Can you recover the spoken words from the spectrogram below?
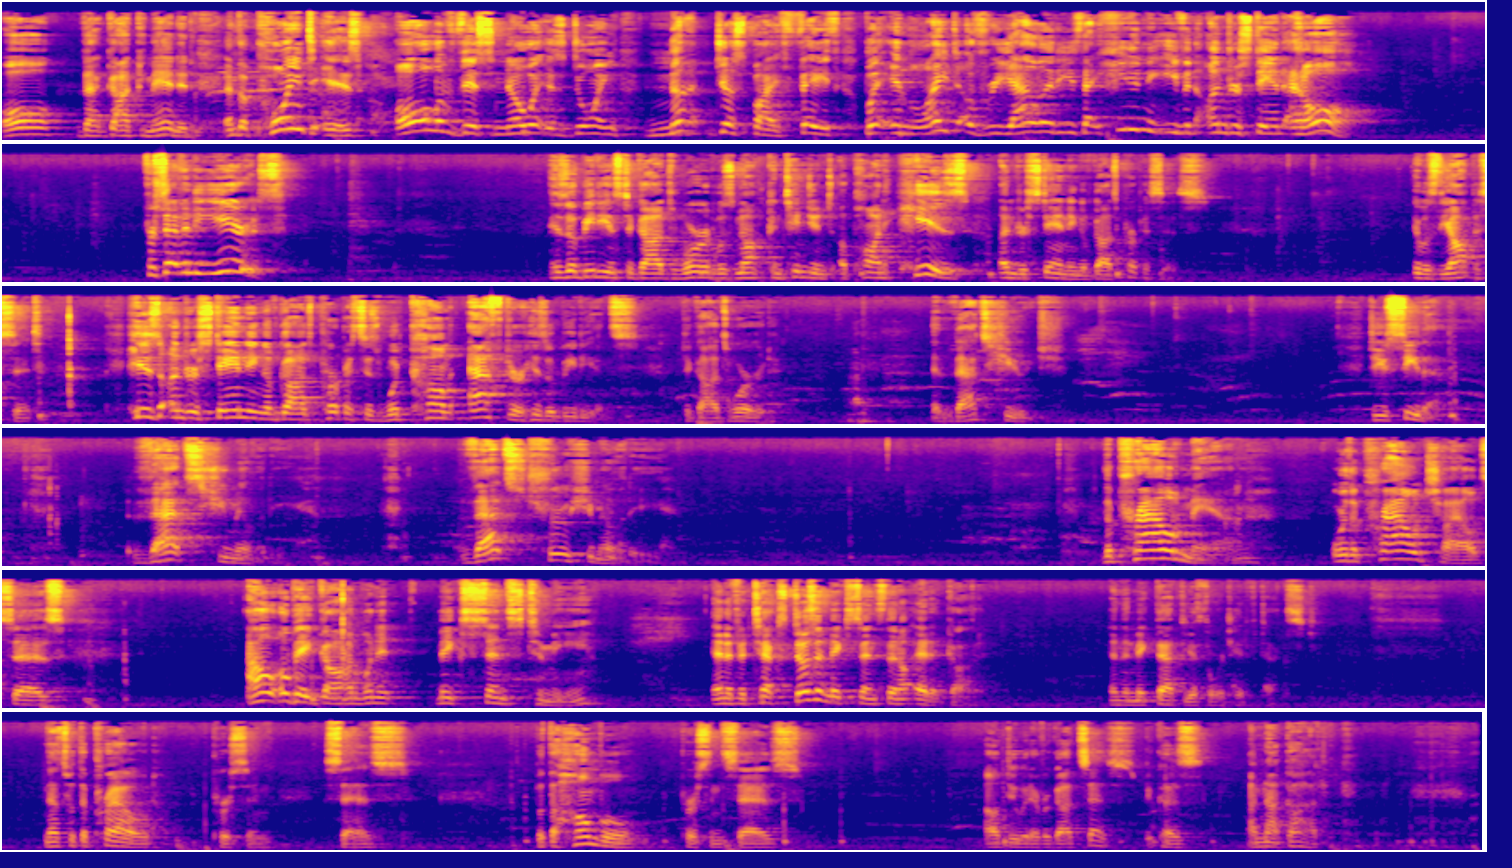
all that God commanded. And the point is, all of this Noah is doing not just by faith, but in light of realities that he didn't even understand at all. For 70 years. His obedience to God's word was not contingent upon his understanding of God's purposes. It was the opposite. His understanding of God's purposes would come after his obedience to God's word. And that's huge. Do you see that? That's humility. That's true humility. The proud man or the proud child says, I'll obey God when it makes sense to me. And if a text doesn't make sense, then I'll edit God and then make that the authoritative text. That's what the proud person says. But the humble person says, I'll do whatever God says because I'm not God.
